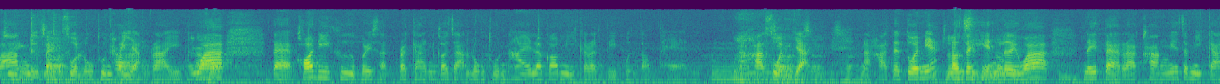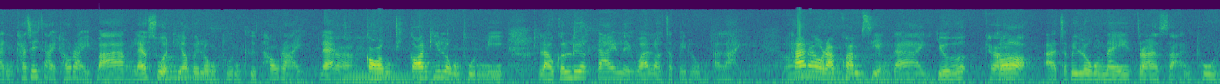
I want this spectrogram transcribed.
บ้างจริงหรือแบ่งใช่ส่วนลงทุนไปค่ะอย่างไร เพราะค่ะว่า แต่ข้อดีคือบริษัทประกันก็จะลงทุนให้แล้วก็มีการันตีผลตอบแทนอืมนะคะใช่ส่วนใหญ่ใช่ใช่นะคะ แต่ตัวเนี้ยกี่เราจะเห็นเลยว่าอืมในแต่ละครั้งเนี่ยจะมีการค่าใช้จ่ายเท่าไหร่บ้าง แล้วส่วนที่เอาไปลงทุนคือเท่าไหร่ และค่ะก้อนก้อนที่ลงทุนนี้ เราก็เลือกได้เลยว่าเราจะไปลงอะไรอ๋อ ถ้าเรารับความเสี่ยงได้เยอะค่ะก็อาจจะไปลงในตราสารทุน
